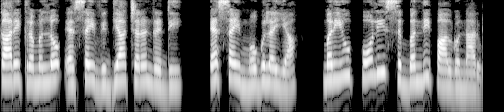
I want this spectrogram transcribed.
కార్యక్రమంలో ఎస్ఐ విద్యాచరణ్ రెడ్డి ఎస్ఐ మొగులయ్య మరియు పోలీస్ సిబ్బంది పాల్గొన్నారు.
